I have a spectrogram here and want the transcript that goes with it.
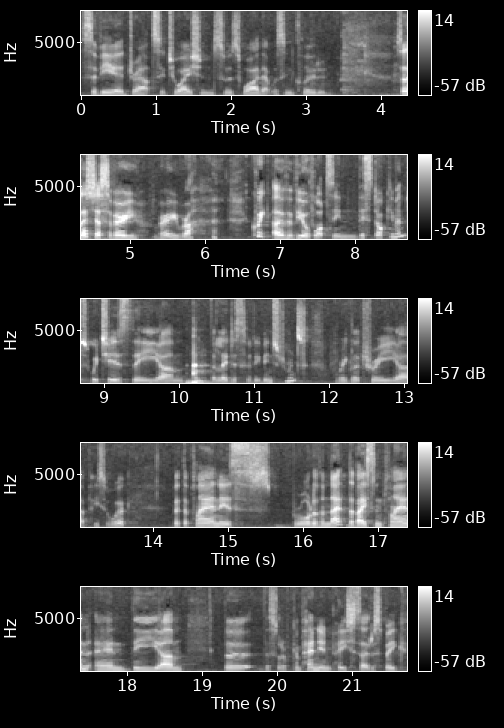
severe drought situations was why that was included. So that's just a very, very rough, quick overview of what's in this document, which is the, um, the legislative instrument, regulatory uh, piece of work. But the plan is broader than that, the basin plan, and the, um, the, the sort of companion piece, so to speak,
